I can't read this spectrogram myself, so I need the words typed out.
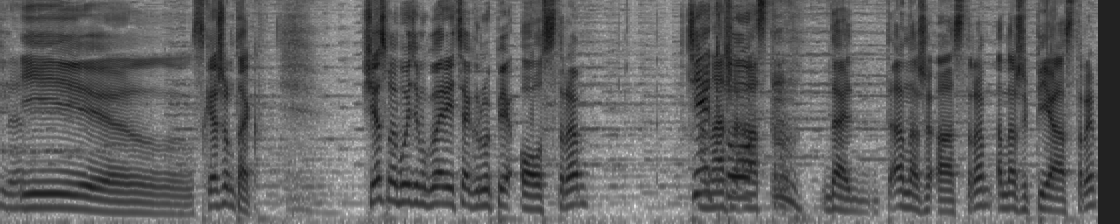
да. И, э, скажем так, сейчас мы будем говорить о группе Остро. Те, Она кто... же Астра. Да, она же Астра, она же Пиастры.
